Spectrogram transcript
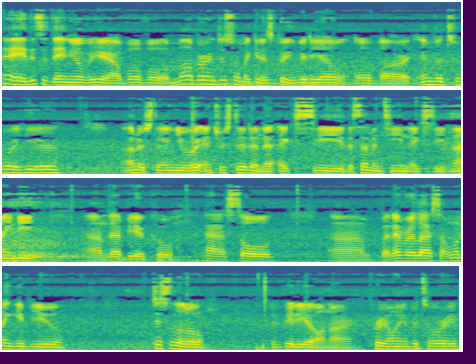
Hey, this is Daniel over here at Volvo of Melbourne. Just want to make this quick video of our inventory here. I understand you were interested in the XC, the 17 XC90. Um, that vehicle has sold, um, but nevertheless, I want to give you just a little video on our pre-owned inventory.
